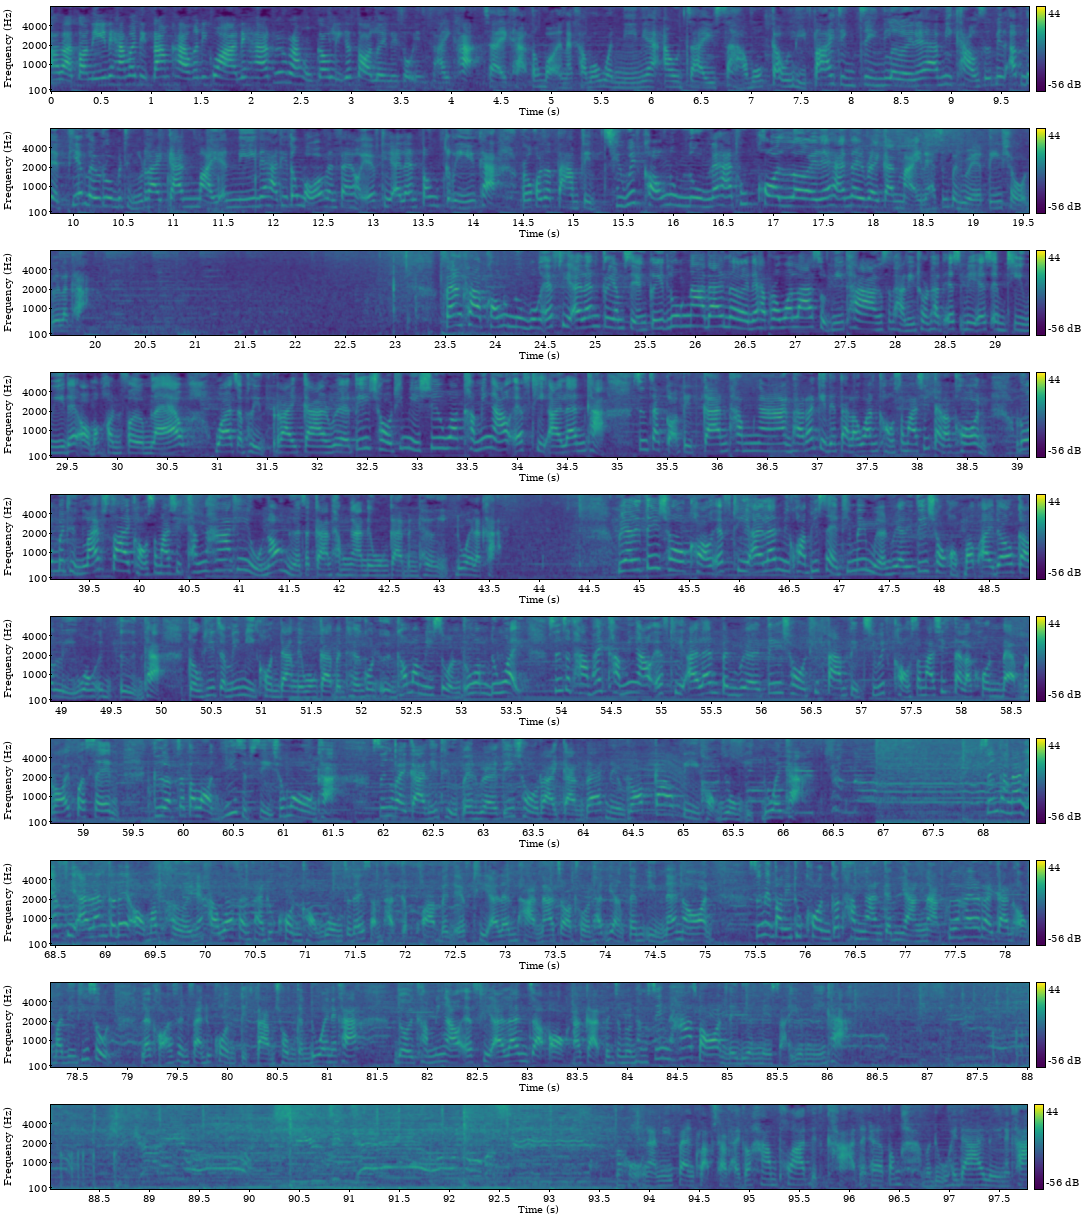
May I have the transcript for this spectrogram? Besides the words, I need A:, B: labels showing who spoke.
A: เอาล่ะ ตอนนี้นะคะมาติดตามข่าวกันดีกว่านะคะเรื่องราวของเกาหลีกันต่อเลยในโซอินไซด์ค่ะ
B: ใช่ค่ะ ต้องบอกนะคะว่าวันนี้เนี่ยเอาใจสาวกเกาหลีใต้จริง ๆ เลยนะคะมีข่าวซื้อเป็นอัปเดตเพียบเลยรวมไปถึงรายการใหม่อันนี้นะคะที่ต้องบอกว่าแฟนๆของ FT Island ต้องกรี๊ดค่ะ เพราะเขาจะตามติดชีวิตของหนุ่มๆนะคะทุกคนเลยนะคะในรายการใหม่นะคะซึ่งเป็นเรียลิตี้โชว์ด้วยล่ะค่ะ นคลับของหนุ่มๆวง FT Island เตรียมเสียงกรี๊ดล่วงหน้าได้เลยนะคะ เพราะว่าล่าสุดนี้ทางสถานีโทรทัศน์ SBS MTV ได้ออกมาคอนเฟิร์มแล้ว ว่าจะผลิตรายการ Reality Show ที่มีชื่อว่า Coming Out FT Island ค่ะ ซึ่งจะเกาะติดการทำงานภารกิจในแต่ละวันของสมาชิกแต่ละคน รวมไปถึงไลฟ์สไตล์ของสมาชิกทั้ง 5 ที่อยู่นอกเหนือจากการทำงานในวงการบันเทิงอีกด้วยล่ะค่ะ เรียลิตี้โชว์ของ FT Island มีความพิเศษที่ไม่เหมือนเรียลิตี้โชว์ของป๊อปไอดอลเกาหลีวงอื่น ๆ ค่ะ ตรงที่จะไม่มีคนดังในวงการบันเทิงคนอื่นเข้ามามีส่วนร่วมด้วย ซึ่งจะทำให้ Coming Out FT Island เป็นเรียลิตี้โชว์ที่ตามติดชีวิตของสมาชิกแต่ละคนแบบ 100%เกือบจะตลอด 24 ชั่วโมงค่ะ ซึ่งรายการนี้ถือเป็นเรียลิตี้โชว์รายการแรกในรอบ 9 ปีของวงอีกด้วยค่ะ ซึ่งทางด้าน FT Island ก็ได้ออกมาเผยนะคะว่าแฟน ๆ ทุกคนของวงจะได้สัมผัสกับความเป็น FT Island ผ่านหน้าจอโทรทัศน์อย่างเต็มอิ่มแน่นอน ซึ่งในตอนนี้ทุกคนก็ทำงานกันอย่างหนักเพื่อให้รายการออกมาดีที่สุด และขอให้แฟน ๆ ทุกคนติดตามชมกันด้วยนะคะ โดย Coming Out FT Island จะออกอากาศเป็นจำนวนทั้งสิ้น 5 ตอนในเดือนเมษายนนี้ค่ะโอ้โหงานนี้แฟนคลับชาวไทยก็ห้ามพลาดเด็ดขาดนะคะ ต้องหามาดูให้ได้เลยนะคะ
